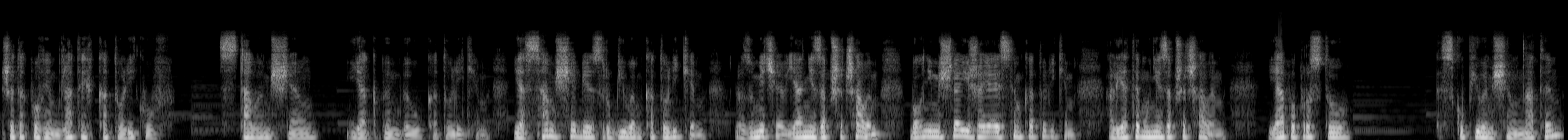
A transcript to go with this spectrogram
że tak powiem, dla tych katolików stałem się, jakbym był katolikiem. Ja sam siebie zrobiłem katolikiem. Rozumiecie? Ja nie zaprzeczałem, bo oni myśleli, że ja jestem katolikiem, ale ja temu nie zaprzeczałem. Ja po prostu skupiłem się na tym,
